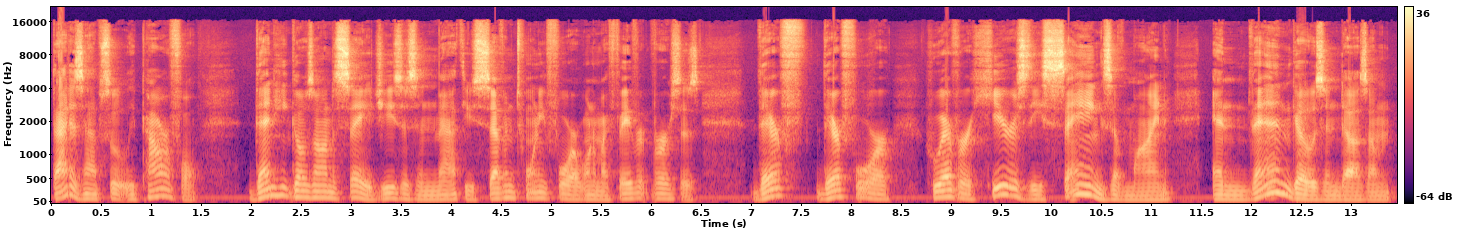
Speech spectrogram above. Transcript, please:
That is absolutely powerful. Then he goes on to say, Jesus in Matthew 7 24, one of my favorite verses, Therefore, whoever hears these sayings of mine and then goes and does them,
